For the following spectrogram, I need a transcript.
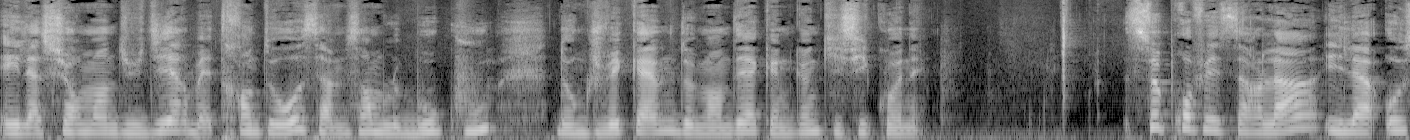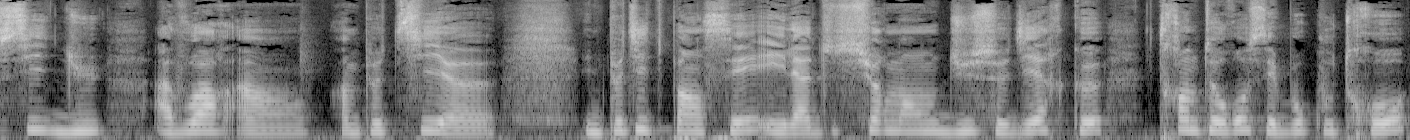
Et il a sûrement dû dire, ben 30 euros, ça me semble beaucoup, donc je vais quand même demander à quelqu'un qui s'y connaît ce professeur-là, il a aussi dû avoir un, petit, euh, une petite pensée et il a sûrement dû se dire que 30 euros c'est beaucoup trop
